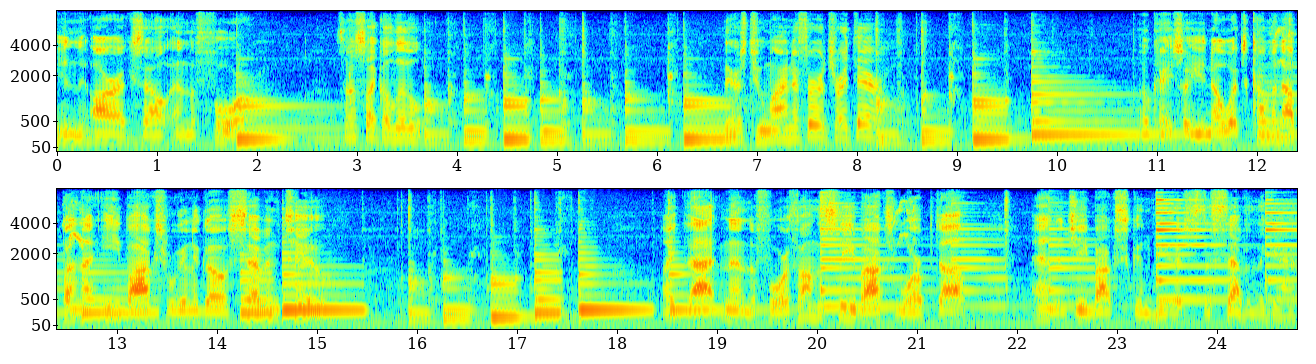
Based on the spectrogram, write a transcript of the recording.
in the RXL, and the 4. So it's like a little... There's two minor thirds right there. Okay, so you know what's coming up on the E box. We're going to go 7 2. Like that, and then the fourth on the C box warped up, and the G box is going to be this, the seventh again.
